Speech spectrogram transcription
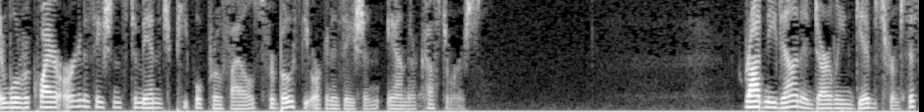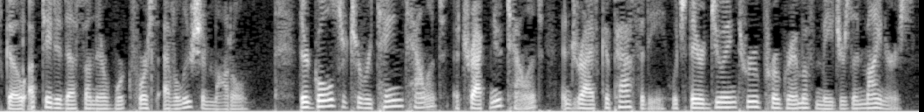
and will require organizations to manage people profiles for both the organization and their customers. Rodney Dunn and Darlene Gibbs from Cisco updated us on their workforce evolution model. Their goals are to retain talent, attract new talent, and drive capacity, which they are doing through a program of majors and minors.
